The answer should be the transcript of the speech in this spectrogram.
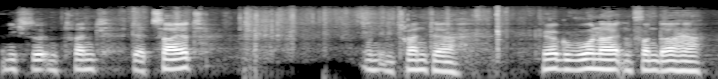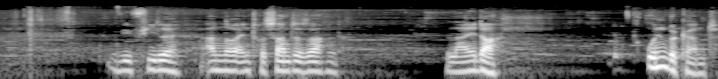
nicht so im Trend der Zeit und im Trend der Hörgewohnheiten, von daher wie viele andere interessante Sachen leider unbekannt.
